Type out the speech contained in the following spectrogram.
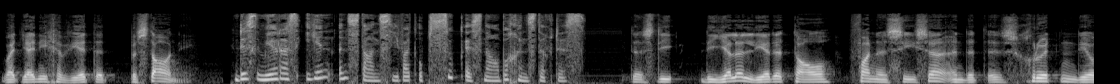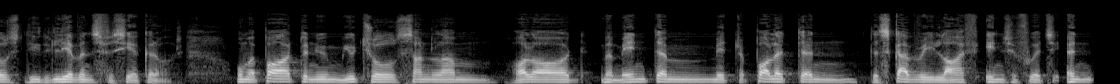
wat jy nie geweet het bestaan nie. Dis meer as een instansie wat op soek is na begunstigdes. Dis die die hele ledetaal van 'n CISA en dit is grootendeels die lewensversekeraars. Om 'n paar te noem Mutual, Sanlam, Hollard, Momentum, Metropolitan, Discovery Life ensovoorts. In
